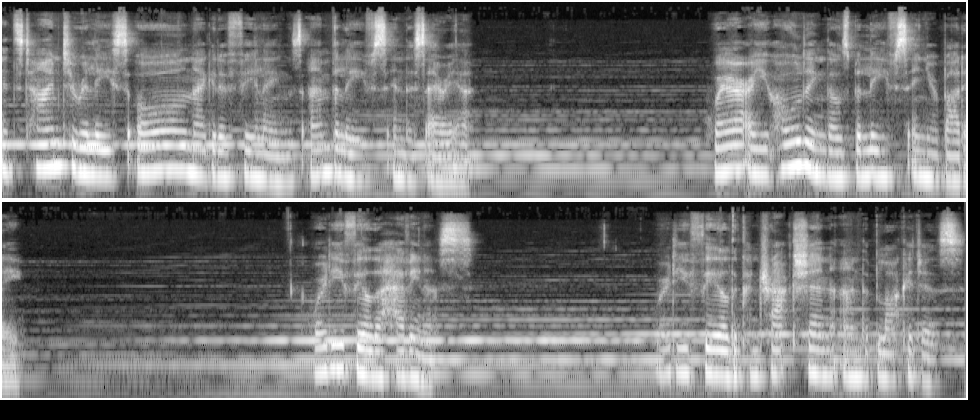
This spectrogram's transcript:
It's time to release all negative feelings and beliefs in this area. Where are you holding those beliefs in your body? Where do you feel the heaviness? Where do you feel the contraction and the blockages?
